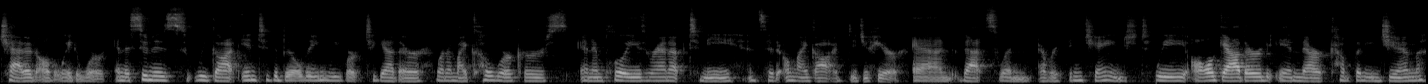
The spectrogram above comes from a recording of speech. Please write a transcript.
chatted all the way to work. And as soon as we got into the building, we worked together. One of my coworkers and employees ran up to me and said, Oh my God, did you hear? And that's when everything changed. We all gathered in our company gym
